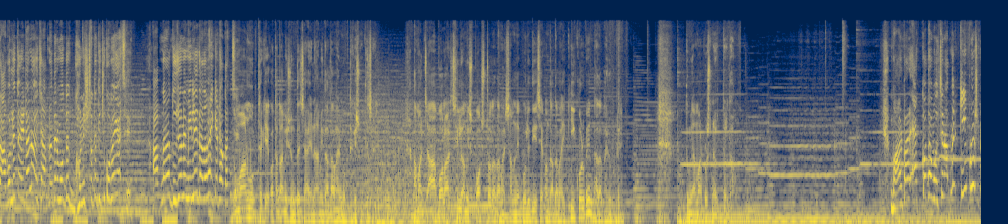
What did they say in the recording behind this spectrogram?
তা বলে তো এটা নয় যে আপনাদের মধ্যে ঘনিষ্ঠতা কিছু কমে গেছে। আপনারা দুজনে মিলেই দাদাভাইকে ঠকাচ্ছেন। তোমার মুখ থেকে কথাটা আমি শুনতে চাই না আমি দাদা ভাইয়ের মুখ থেকে শুনতে চাই। আমার যা বলার ছিল আমি স্পষ্ট দাদাভাই সামনে বলে দিয়েছি। এখন দাদাভাই কি করবেন? দাদা ভাইয়ের উপরে। তুমি আমার প্রশ্নের উত্তর দাও। বারবার এক কথা বলছেন আপনার কি প্রশ্ন?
